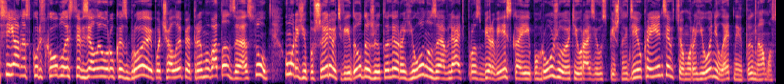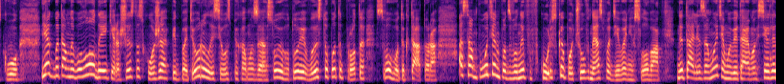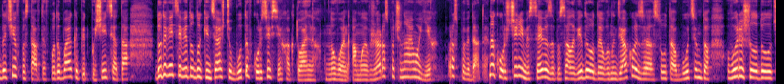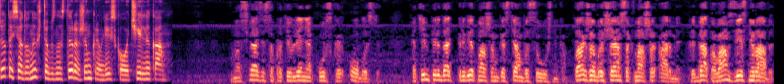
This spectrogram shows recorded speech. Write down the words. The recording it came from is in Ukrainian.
Росіяни з Курської області взяли у руки зброю і почали підтримувати ЗСУ. У мережі поширюють відео, де жителі регіону заявляють про збір війська і погрожують. І у разі успішних дій українців в цьому регіоні ледь не йти на Москву. Як би там не було, деякі рашисти, схоже, підбадьорилися успіхами ЗСУ і готові виступити проти свого диктатора. А сам Путін подзвонив в Курськ почув несподівані слова. Деталі за миття ми вітаємо всіх глядачів. Поставте вподобайки, підпишіться та додивіться відео до кінця, щоб бути в курсі всіх актуальних новин. А ми вже розпочинаємо їх розповідати. На Курщині місцеві записали відео, де вони дякують ЗСУ та буцімто вирішили долучитися до них, щоб знести режим кремлівського очільника. На связи сопротивления Курской области. Хотим передать привет нашим гостям ВСУшникам. Также обращаемся к нашей армии. Ребята, вам здесь не рады.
